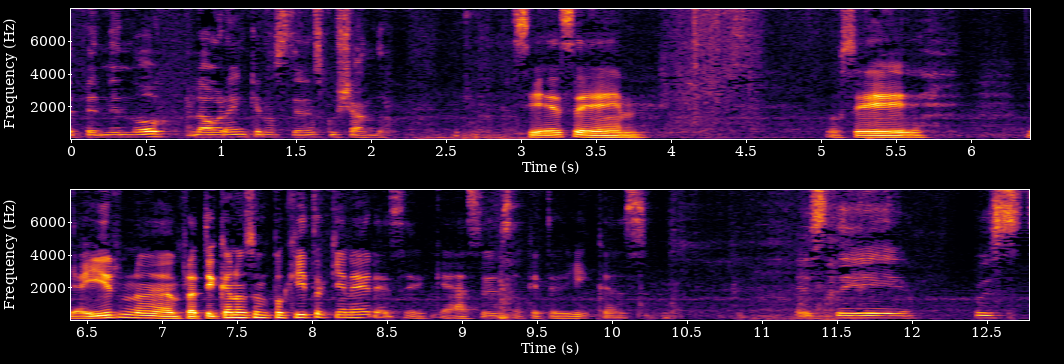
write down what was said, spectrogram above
dependiendo la hora en que nos estén escuchando. Si es eh, José Yair, ¿no? platícanos un poquito quién eres, eh, qué haces, a qué te dedicas. Este, pues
